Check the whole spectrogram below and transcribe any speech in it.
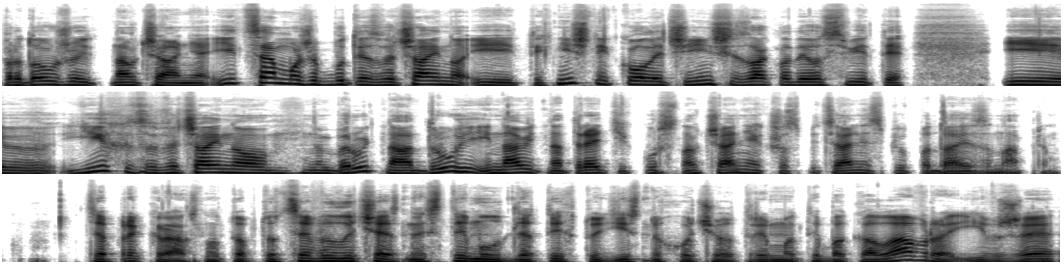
продовжують навчання. І це може бути, звичайно, і технічний коледж, і інші заклади освіти. І їх, звичайно, беруть на другий і навіть на третій курс навчання, якщо спеціальність співпадає за напрямком. Це прекрасно. Тобто, це величезний стимул для тих, хто дійсно хоче отримати бакалавра і вже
